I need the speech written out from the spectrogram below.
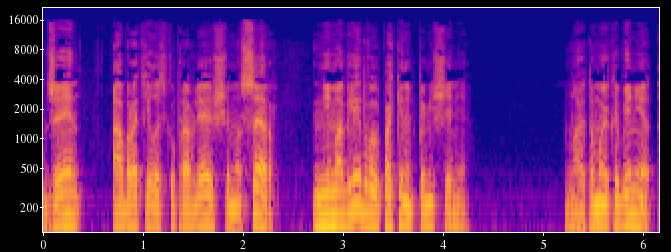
Джейн обратилась к управляющему. «Сэр, не могли бы вы покинуть помещение?» «Но это мой кабинет.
